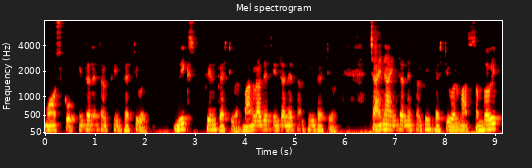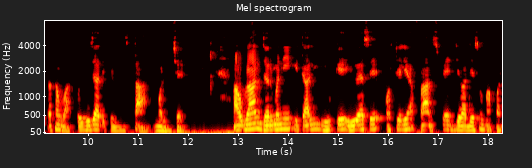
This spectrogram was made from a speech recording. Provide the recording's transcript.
Moscow international film festival, BRICS film festival, Bangladesh international film festival, China international film ફેસ્ટિવલમાં સંભવિત પ્રથમવાર કોઈ ગુજરાતી ફિલ્મનું સ્થાન મળ્યું છે. આ ઉપરાંત Germany, Italy, UK, USA, Australia France Spain જેવા દેશોમાં પણ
